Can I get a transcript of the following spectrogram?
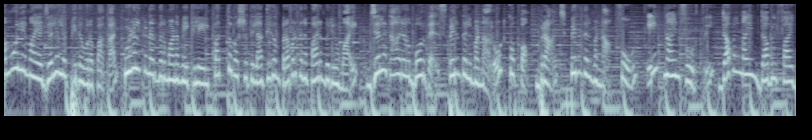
അമൂല്യമായ ജലലഭ്യത ഉറപ്പാക്കാൻ കുഴൽക്കിണർ നിർമ്മാണ മേഖലയിൽ പത്ത് വർഷത്തിലധികം പ്രവർത്തന പാരമ്പര്യവുമായി Jaladhara borewells Perinthalmanna road Koppam branch Perinthalmanna. Phone eight nine four three double nine double five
